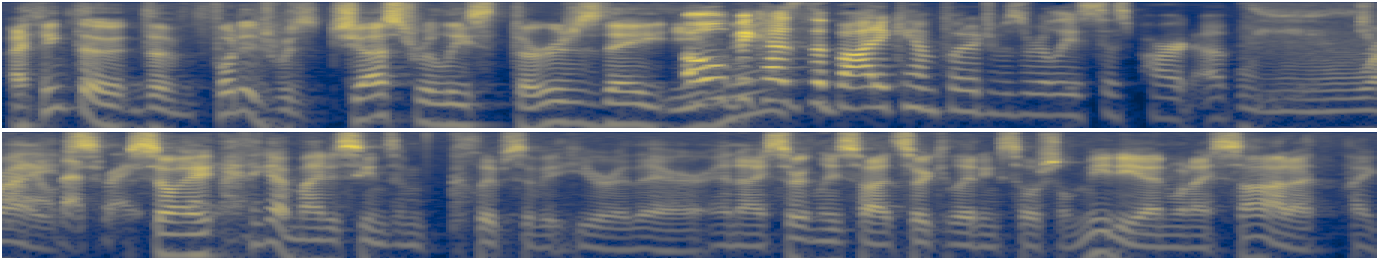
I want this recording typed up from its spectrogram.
I think the the footage was just released Thursday evening. Oh, because the body cam footage was released as part of the Right. trial. That's right. So I, I think I might have seen some clips of it here or there, and I certainly saw it circulating social media. And when I saw it, I, I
